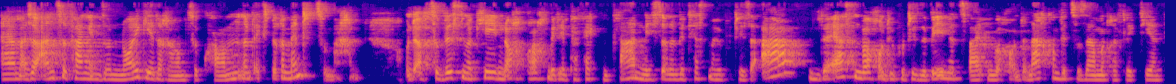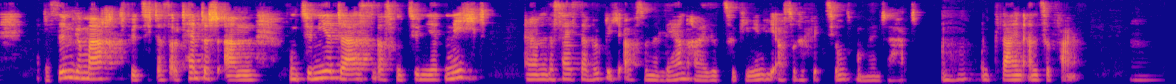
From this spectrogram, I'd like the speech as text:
Ähm, also anzufangen, in so einen Neugierderaum zu kommen und Experimente zu machen. Und auch zu wissen, okay, noch brauchen wir den perfekten Plan nicht, sondern wir testen mal Hypothese A in der ersten Woche und Hypothese B in der zweiten Woche und danach kommen wir zusammen und reflektieren, hat das Sinn gemacht, fühlt sich das authentisch an, funktioniert das, was funktioniert nicht. Ähm, das heißt, da wirklich auf so eine Lernreise zu gehen, die auch so Reflexionsmomente hat mhm. und klein anzufangen. Mhm.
